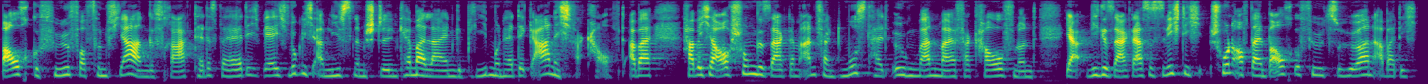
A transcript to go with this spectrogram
Bauchgefühl vor fünf Jahren gefragt hättest, da hätte ich, wäre ich wirklich am liebsten im stillen Kämmerlein geblieben und hätte gar nicht verkauft. Aber habe ich ja auch schon gesagt am Anfang, du musst halt irgendwann mal verkaufen. Und ja, wie gesagt, da ist es wichtig, schon auf dein Bauchgefühl zu hören, aber dich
